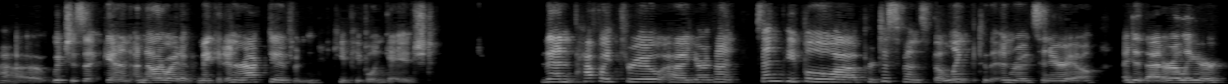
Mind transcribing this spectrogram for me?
uh, which is, again, another way to make it interactive and keep people engaged. Then halfway through uh, your event, send people, uh, participants, the link to the En-ROADS scenario. I did that earlier,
